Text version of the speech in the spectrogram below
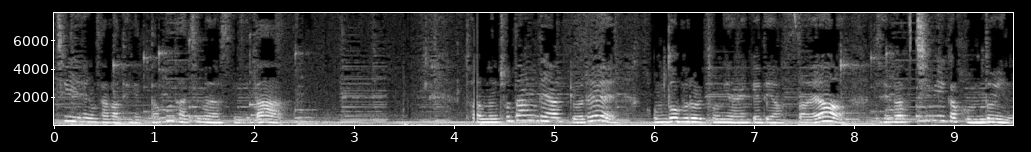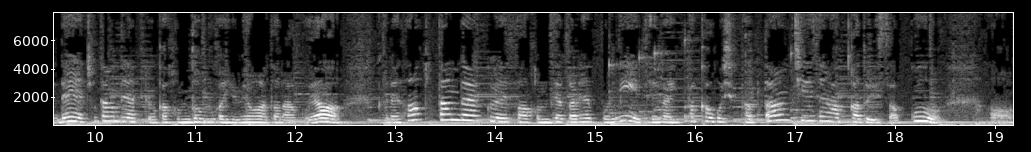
치위생사가 되겠다고 다짐하였습니다. 저는 초당대학교를 검도부를 통해 알게 되었어요. 제가 취미가 검도인데 초당대학교가 검도부가 유명하더라고요. 그래서 초당대학교에서 검색을 해보니 제가 입학하고 싶었던 치위생학과도 있었고 어,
